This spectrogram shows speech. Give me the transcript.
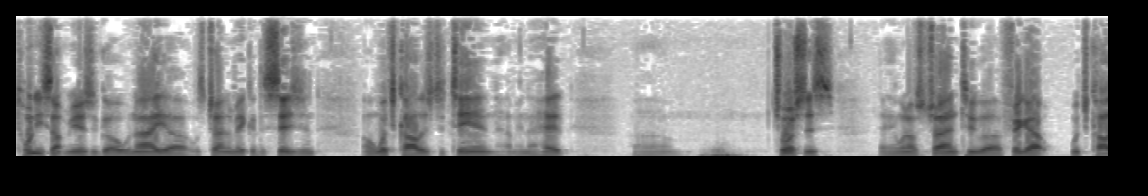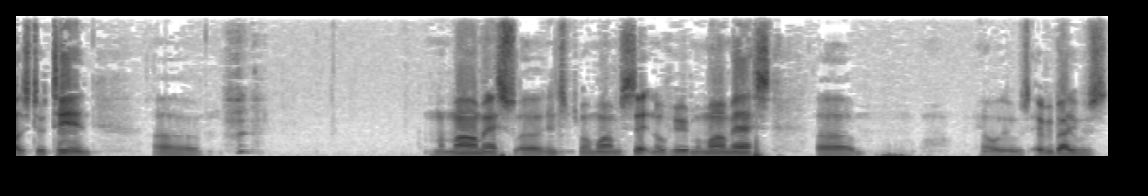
twenty something years ago when I uh, was trying to make a decision on which college to attend. I mean, I had um, choices, and when I was trying to uh, figure out which college to attend. Uh, my mom asked, and my mom is sitting over here. My mom asked, um, you know, it was everybody was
